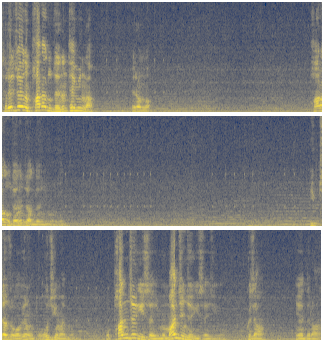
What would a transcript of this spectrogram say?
트레저는 팔아도 되는 템인가? 이런 거? 팔아도 되는지 안 되는지 모르겠네. 입자 조각 이런 것도 오지게 많이 먹네. 뭐판 적이 있어야지, 뭐 만진 적이 있어야지. 그자? 얘들아.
